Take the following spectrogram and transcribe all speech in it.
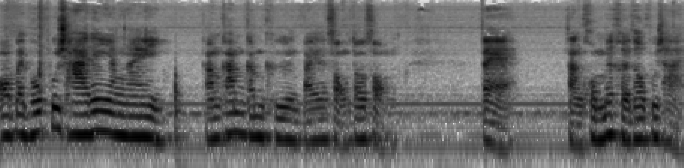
ออกไปพบผู้ชายได้ยังไงกำค่ำกำคืนไปสองต่อสองแต่สังคมไม่เคยโทษผู้ชาย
